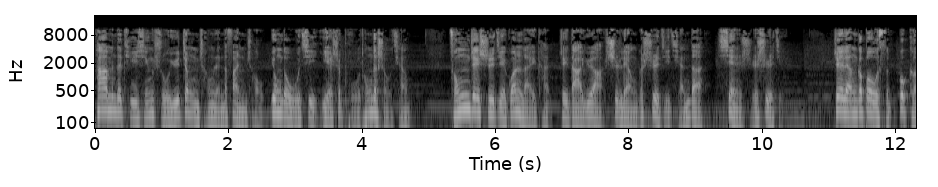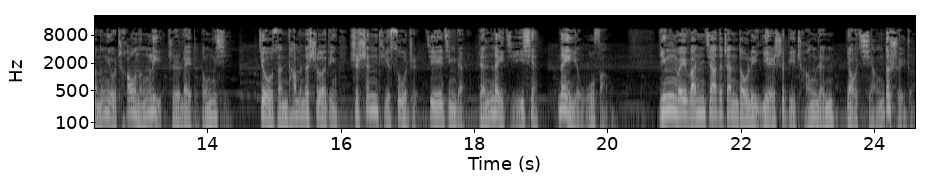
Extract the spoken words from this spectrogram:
他们的体型属于正常人的范畴，用的武器也是普通的手枪。从这世界观来看，这大约啊是两个世纪前的现实世界。这两个 BOSS 不可能有超能力之类的东西，就算他们的设定是身体素质接近的人类极限，那也无妨，因为玩家的战斗力也是比常人要强的水准。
